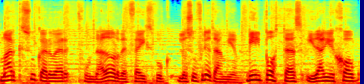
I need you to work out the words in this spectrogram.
Mark Zuckerberg, fundador de Facebook, lo sufrió también. Bill Posters y Daniel Hope,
